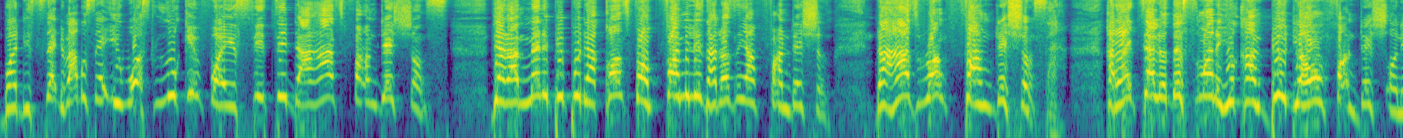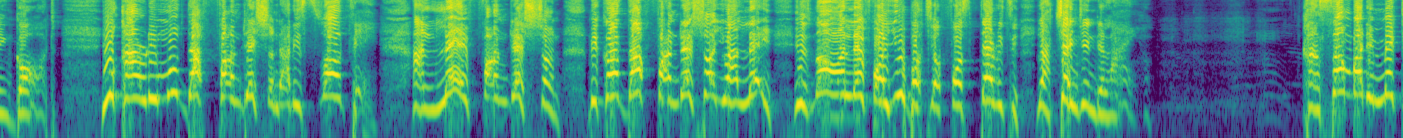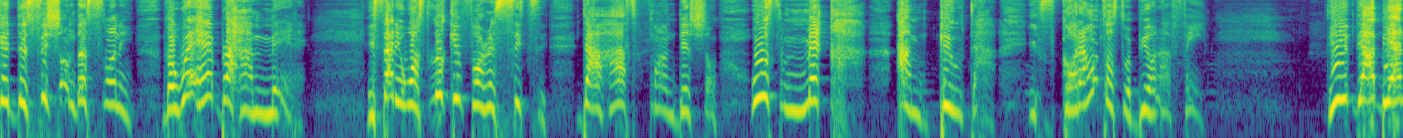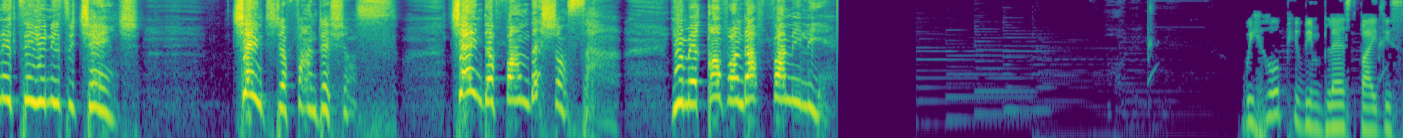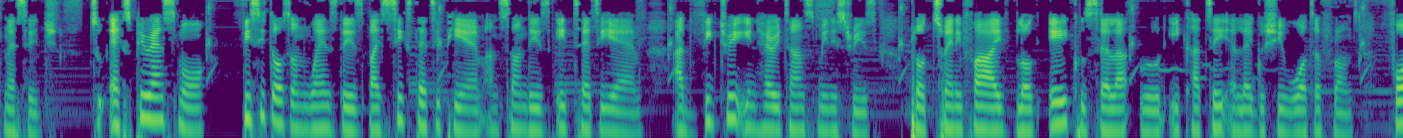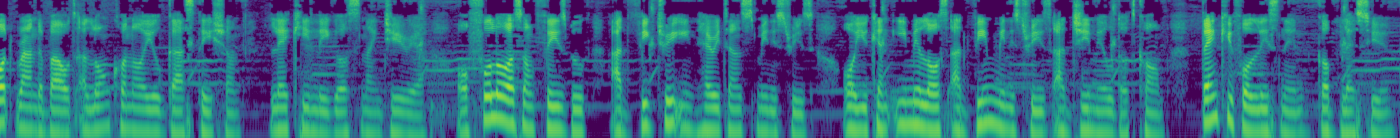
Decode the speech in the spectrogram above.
But the, said, the Bible said he was looking for a city that has foundations. There are many people that comes from families that doesn't have foundations, that has wrong foundations. Can I tell you this morning, you can build your own foundation in God. You can remove that foundation that is faulty and lay foundation because that foundation you are laying is not only for you but your posterity. You are changing the line. Can somebody make a decision this morning the way Abraham made? He said he was looking for a city that has foundation, whose maker and builder is God. I want us to be on our faith. If there be anything you need to change, change the foundations. Change the foundations, sir. You may come from that family. We hope you've been blessed by this message. To experience more, visit us on Wednesdays by 6:30 p.m. and Sundays 8:30 a.m. at Victory Inheritance Ministries, plot 25, block A, Kusenla Road, Ikate, Elegushi Waterfront, Fort Roundabout along Conoil Gas Station, Lekki, Lagos, Nigeria, or follow us on Facebook at Victory Inheritance Ministries, or you can email us at vimministries at gmail.com. Thank you for listening. God bless you.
